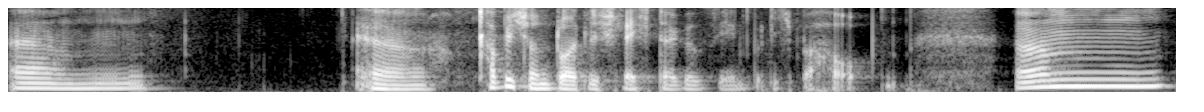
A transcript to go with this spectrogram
Ähm, äh, Habe ich schon deutlich schlechter gesehen, würde ich behaupten. Ähm,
